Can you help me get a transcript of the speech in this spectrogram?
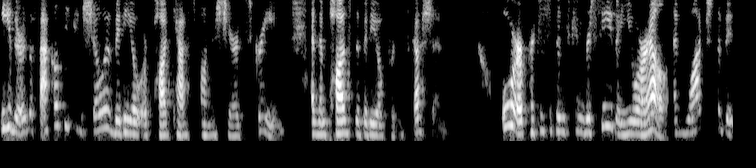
Either the faculty can show a video or podcast on a shared screen and then pause the video for discussion, or participants can receive a URL and watch the, vi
